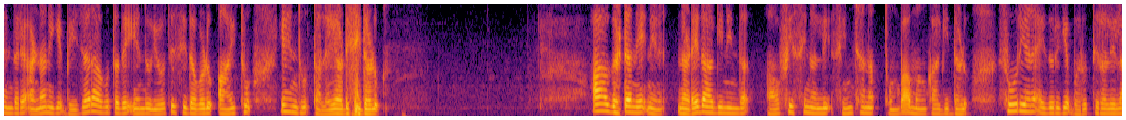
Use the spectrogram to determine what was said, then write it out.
ಎಂದರೆ ಅಣ್ಣನಿಗೆ ಬೇಜಾರಾಗುತ್ತದೆ ಎಂದು ಯೋಚಿಸಿದವಳು ಆಯಿತು ಎಂದು ತಲೆಯಾಡಿಸಿದಳು. ಆ ಘಟನೆ ನಡೆದಾಗಿನಿಂದ ಆಫೀಸಿನಲ್ಲಿ ಸಿಂಚನ ತುಂಬ ಮಂಕಾಗಿದ್ದಳು. ಸೂರ್ಯನ ಎದುರಿಗೆ ಬರುತ್ತಿರಲಿಲ್ಲ.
